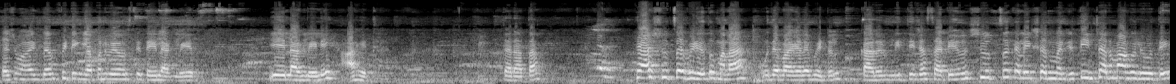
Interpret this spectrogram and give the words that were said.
त्याच्यामुळे एकदम फिटिंगला पण व्यवस्थित ये लागले ये लागलेले आहेत. तर आता ह्या शूजचा व्हिडिओ तुम्हाला उद्या बघायला भेटेल. कारण मी तिच्यासाठी शूजचं कलेक्शन म्हणजे तीन चार मागवले होते.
